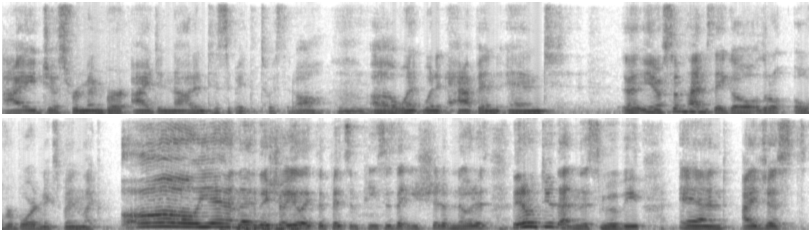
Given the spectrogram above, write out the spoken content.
I just remember I did not anticipate the twist at all uh, when when it happened, and uh, you know sometimes they go a little overboard and explain like, oh yeah, and they, they show you like the bits and pieces that you should have noticed. They don't do that in this movie, and I just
